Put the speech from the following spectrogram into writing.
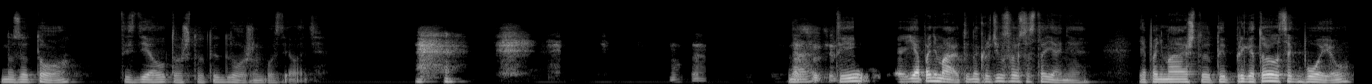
но зато ты сделал то, что ты должен был сделать. Ну да. Да, ты, я понимаю, ты накрутил свое состояние. Я понимаю, что ты приготовился к бою,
